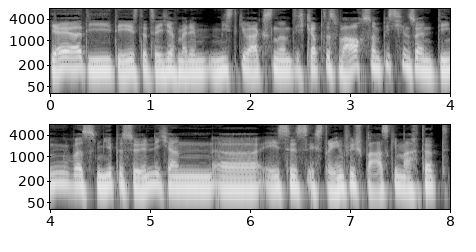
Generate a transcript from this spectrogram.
Ja, ja, die Idee ist tatsächlich auf meinem Mist gewachsen und ich glaube, das war auch so ein bisschen so ein Ding, was mir persönlich an äh, Aces extrem viel Spaß gemacht hat.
